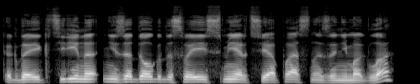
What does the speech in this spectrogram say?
когда Екатерина незадолго до своей смерти опасно занемогла,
